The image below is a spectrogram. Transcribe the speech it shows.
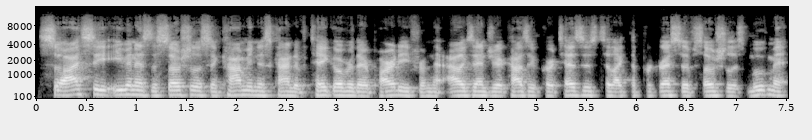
So I see even as the socialists and communists kind of take over their party from the Alexandria Ocasio Cortezes to like the progressive socialist movement,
